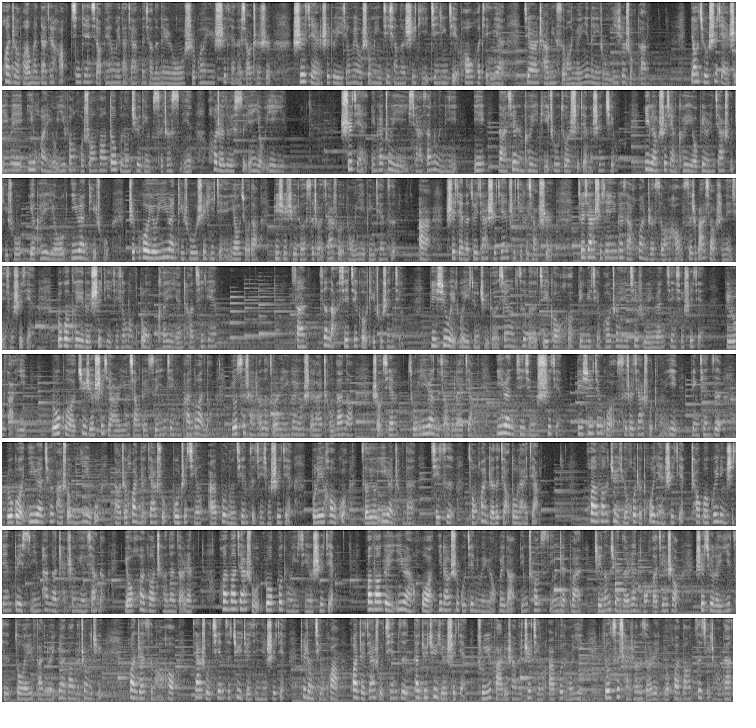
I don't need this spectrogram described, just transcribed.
患者朋友们，大家好！今天小编为大家分享的内容是关于尸检的小知识。尸检是对已经没有生命迹象的尸体进行解剖和检验，进而查明死亡原因的一种医学手段。要求尸检是因为医患有一方或双方都不能确定死者死因，或者对死因有异议。尸检应该注意以下三个问题：一、哪些人可以提出做尸检的申请？医疗尸检可以由病人家属提出，也可以由医院提出。只不过由医院提出尸体检验要求的，必须取得死者家属的同意并签字。二、尸检的最佳时间是几个小时？最佳时间应该在患者死亡后四十八小时内进行尸检。如果可以对尸体进行冷冻，可以延长七天。三、向哪些机构提出申请？必须委托已经取得相应资格的机构和病理解剖专业技术人员进行尸检，比如法医。如果拒绝尸检而影响对死因进行判断的，由此产生的责任应该由谁来承担呢？首先，从医院的角度来讲，医院进行尸检必须经过死者家属同意并签字。如果医院缺乏说明义务，导致患者家属不知情而不能签字进行尸检，不利后果则由医院承担。其次，从患者的角度来讲，患方拒绝或者拖延尸检超过规定时间，对死因判断产生影响的，由患方承担责任。患方家属若不同意进行尸检，患方对医院或医疗事故鉴定委员会的临床死因诊断只能选择认同和接受，失去了以此作为反对院方的证据。患者死亡后，家属签字拒绝进行尸检，这种情况，患者家属签字但却拒绝尸检，属于法律上的知情而不同意，由此产生的责任由患方自己承担。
